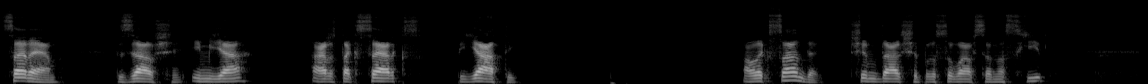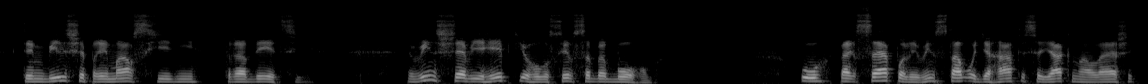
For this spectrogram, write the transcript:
царем, взявши ім'я Артаксеркс V. Олександр, чим далі просувався на схід, тим більше приймав східні традиції. Він ще в Єгипті оголосив себе Богом. У Персеполі він став одягатися, як належить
